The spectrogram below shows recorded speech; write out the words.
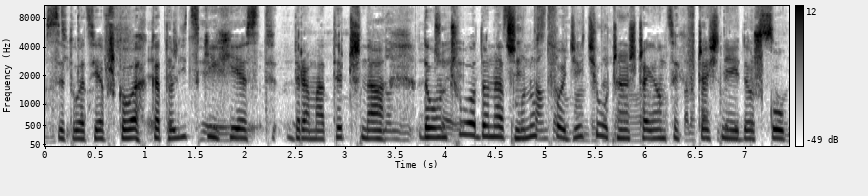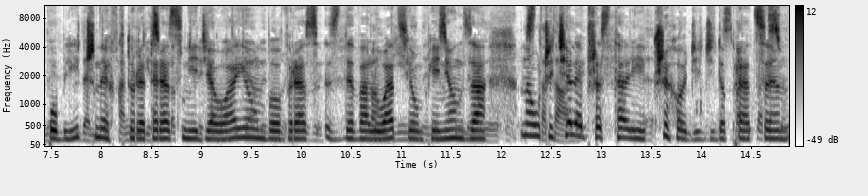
Sytuacja w szkołach katolickich jest dramatyczna. Dołączyło do nas mnóstwo dzieci uczęszczających wcześniej do szkół publicznych, które teraz nie działają, bo wraz z dewaluacją pieniądza nauczyciele przestali przychodzić do pracy.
